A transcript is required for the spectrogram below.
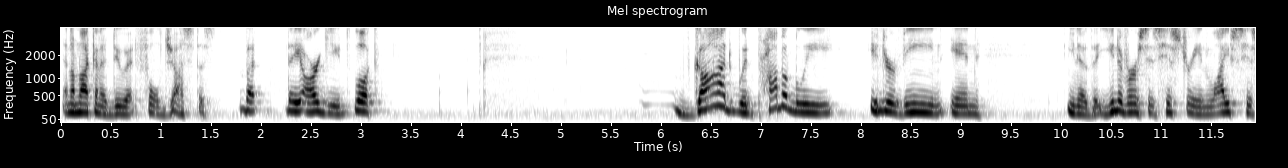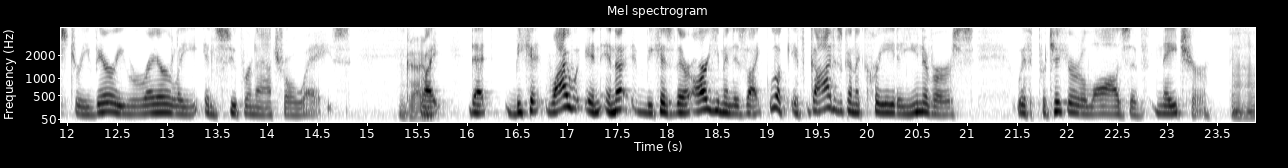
and I'm not going to do it full justice, but they argued look, God would probably intervene in you know the universe's history and life's history very rarely in supernatural ways Okay. right? That because why in, in, a- because their argument is like, look, if God is going to create a universe with particular laws of nature, mm-hmm.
